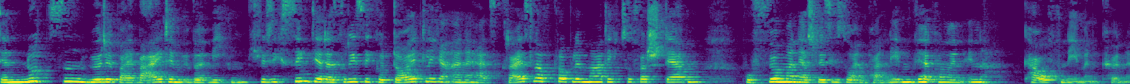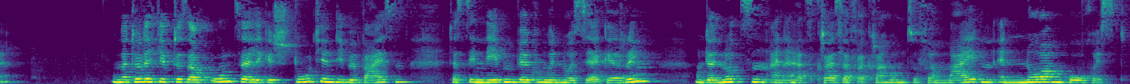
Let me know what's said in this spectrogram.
der Nutzen würde bei weitem überwiegen. Schließlich sinkt ja das Risiko deutlich, an einer Herz-Kreislauf-Problematik zu versterben, wofür man ja schließlich so ein paar Nebenwirkungen in Kauf nehmen könne. Und natürlich gibt es auch unzählige Studien, die beweisen, dass die Nebenwirkungen nur sehr gering und der Nutzen, eine Herz-Kreislauf-Erkrankung zu vermeiden, enorm hoch ist.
